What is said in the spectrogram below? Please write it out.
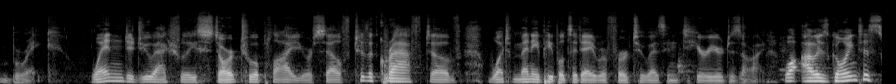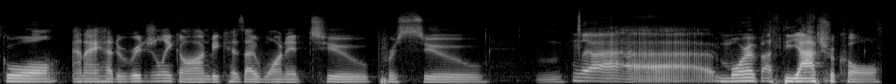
break? When did you actually start to apply yourself to the craft of what many people today refer to as interior design? Well, I was going to school, and I had originally gone because I wanted to pursue Uh, more of a theatrical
